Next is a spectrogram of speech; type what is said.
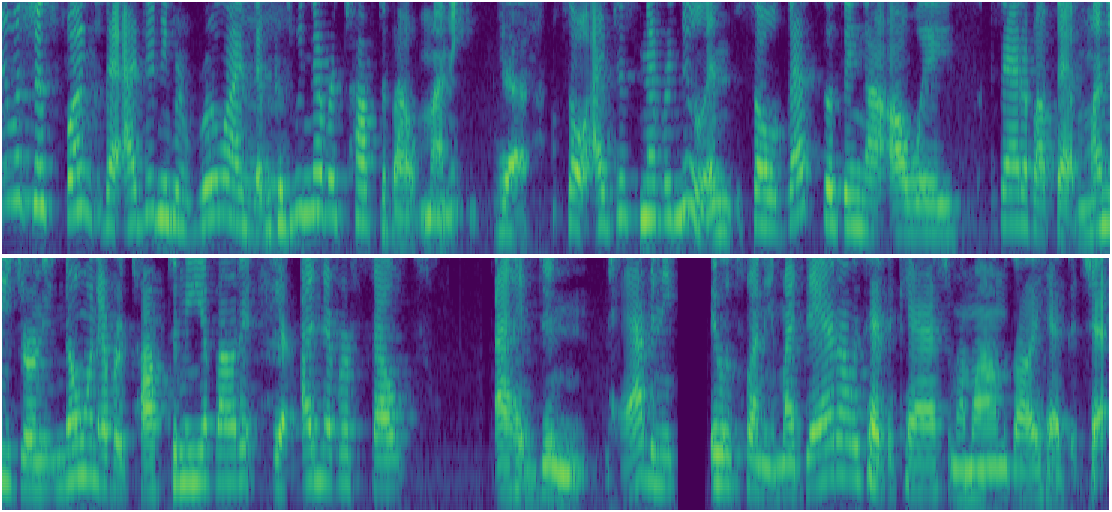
it was just fun that I didn't even realize that because mm. we never talked about money. Yeah. So I just never knew. And so that's the thing I always sad about that money journey. No one ever talked to me about it. Yeah. I never felt I had, didn't have any. It was funny. My dad always had the cash and my mom's always had the check.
